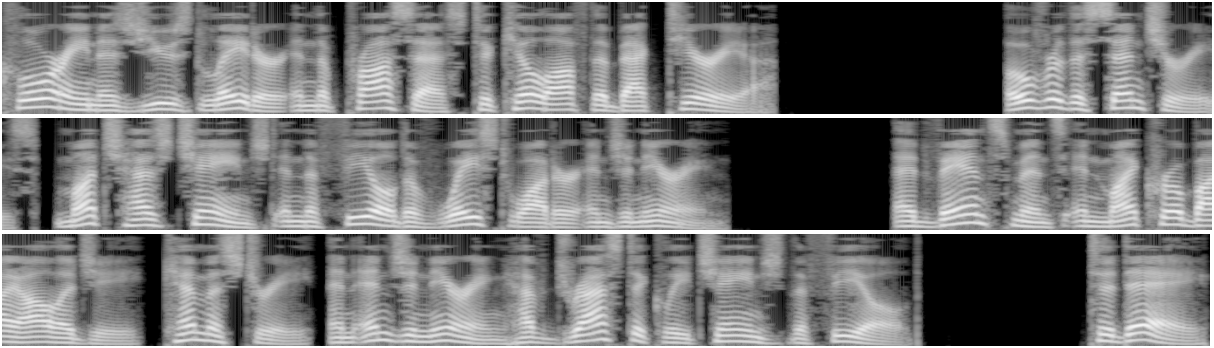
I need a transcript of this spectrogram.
Chlorine is used later in the process to kill off the bacteria. Over the centuries, much has changed in the field of wastewater engineering. Advancements in microbiology, chemistry, and engineering have drastically changed the field. Today,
